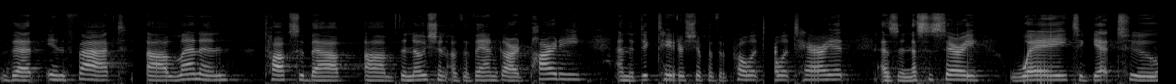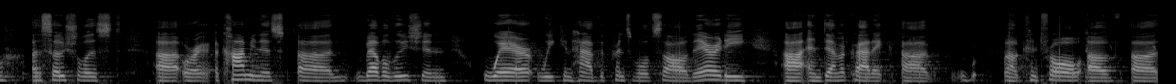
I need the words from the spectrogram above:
that in fact uh, Lenin talks about um, the notion of the vanguard party and the dictatorship of the proletariat as a necessary way to get to a socialist uh, or a communist uh, revolution where we can have the principle of solidarity uh, and democratic uh, uh, control of uh,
